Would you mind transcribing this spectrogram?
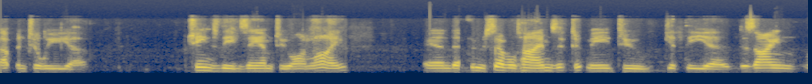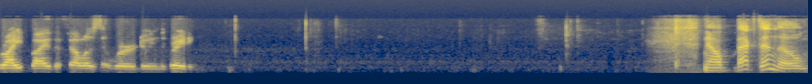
up until we uh, changed the exam to online. And uh, through several times, it took me to get the uh, design right by the fellows that were doing the grading. Now, back then though,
